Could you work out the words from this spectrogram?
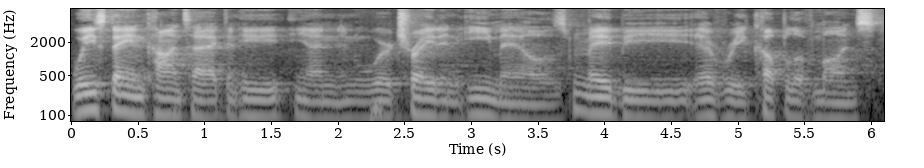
We stay in contact, and he and, and we're trading emails maybe every couple of months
